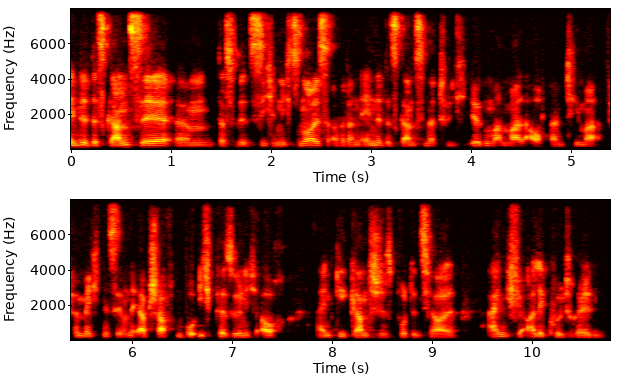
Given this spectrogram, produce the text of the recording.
endet das Ganze, ähm, das wird sicher nichts Neues, aber dann endet das Ganze natürlich irgendwann mal auch beim Thema Vermächtnisse und Erbschaften, wo ich persönlich auch ein gigantisches Potenzial eigentlich für alle kulturellen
